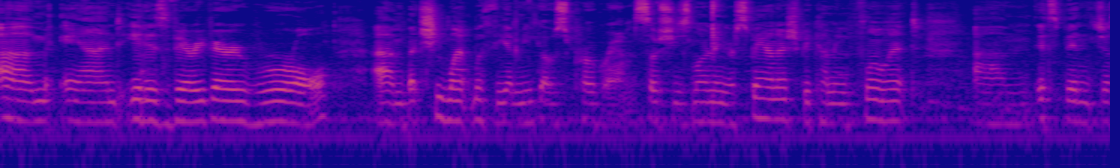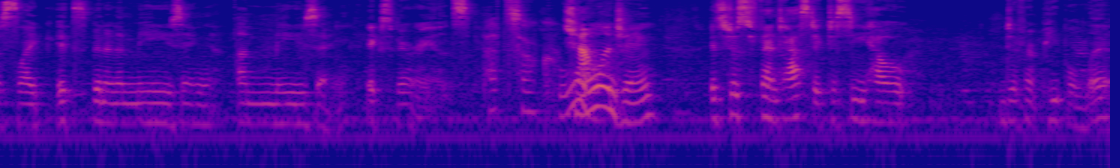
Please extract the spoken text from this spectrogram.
Um, and it is very, very rural. Um, but she went with the Amigos program, so she's learning her Spanish, becoming fluent. Um, it's been just like it's been an amazing, amazing experience. That's so cool. Challenging. It's just fantastic to see how different people live.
